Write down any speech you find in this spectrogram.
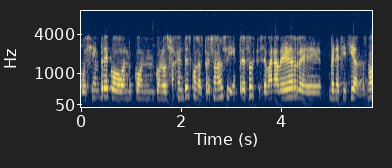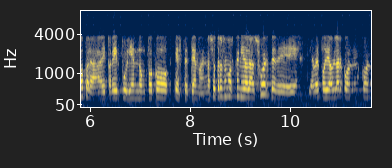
pues siempre con, con, con, los agentes, con las personas y empresas que se van a ver eh, beneficiadas, ¿no? Para, ir puliendo un poco este tema. Nosotros hemos tenido la suerte de, haber podido hablar con, con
